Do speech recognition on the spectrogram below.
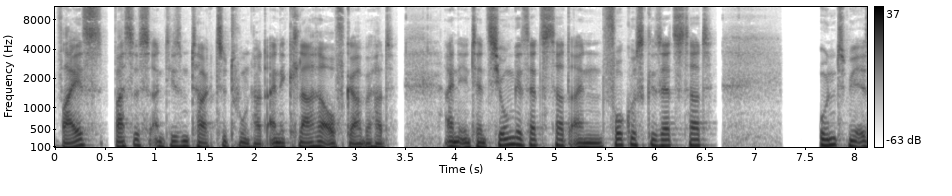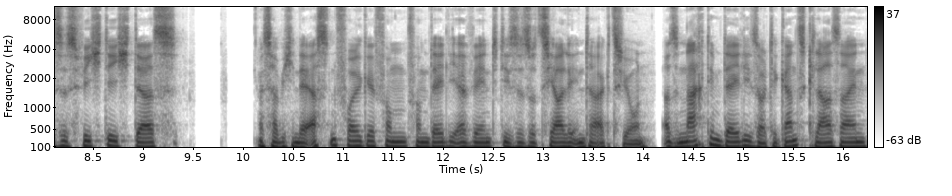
weiß, was es an diesem Tag zu tun hat, eine klare Aufgabe hat, eine Intention gesetzt hat, einen Fokus gesetzt hat. Und mir ist es wichtig, dass, das habe ich in der ersten Folge vom, vom Daily erwähnt, diese soziale Interaktion. Also nach dem Daily sollte ganz klar sein,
